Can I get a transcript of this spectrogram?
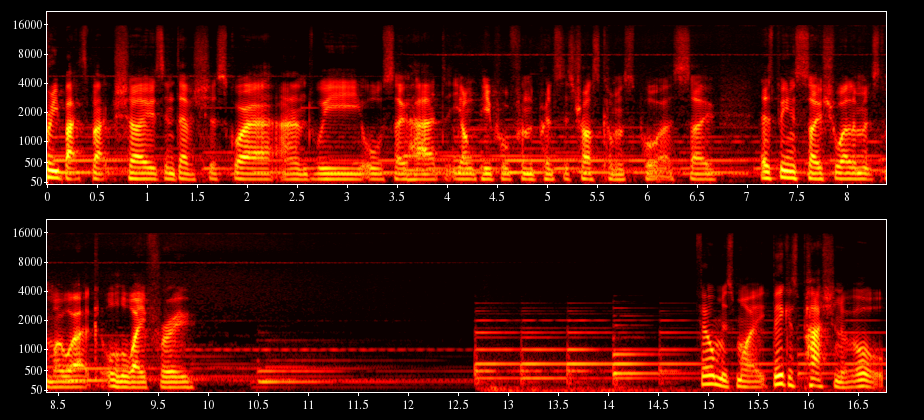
three back-to-back shows in Devonshire Square, and we also had young people from the Prince's Trust come and support us. So there's been social elements to my work all the way through. Film is my biggest passion of all.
